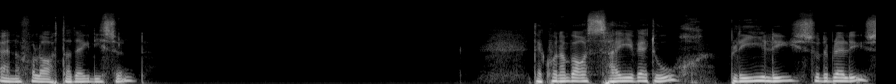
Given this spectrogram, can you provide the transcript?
enn å forlate deg de synd. Det kunne han bare si ved et ord. Bli lys, og det ble lys.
